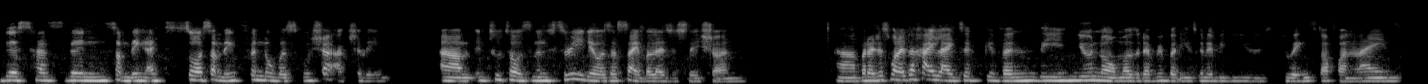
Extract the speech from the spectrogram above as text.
this has been something, I saw something for Nova Scotia actually, um, in 2003, there was a cyber legislation. Uh, but I just wanted to highlight it given the new normal that everybody is going to be used doing stuff online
